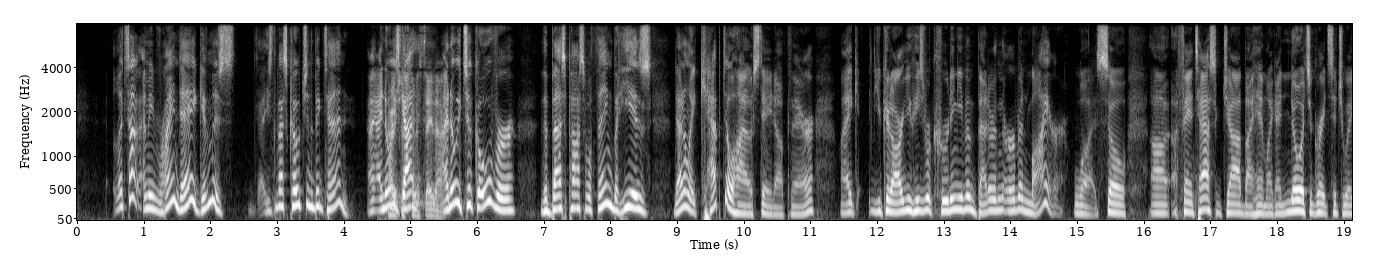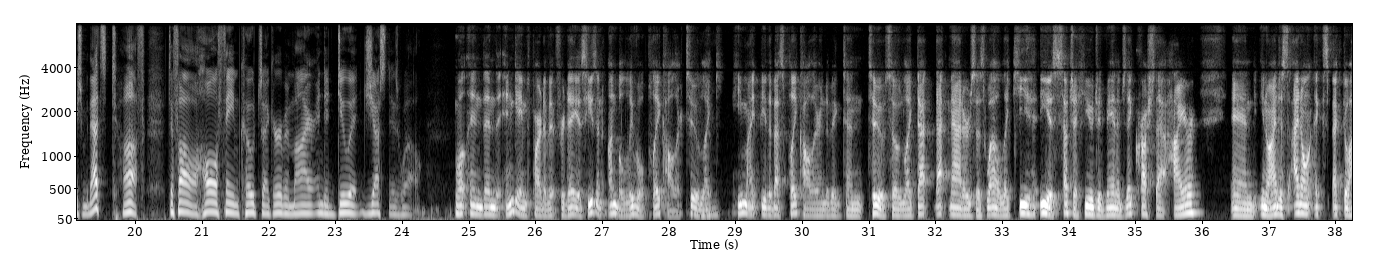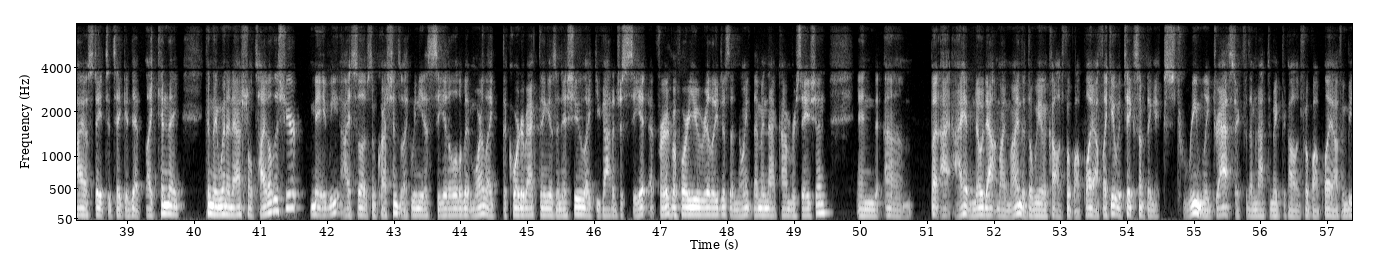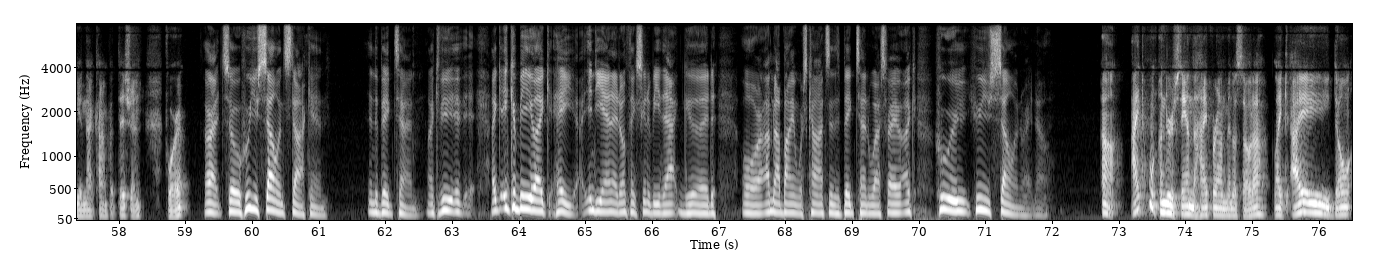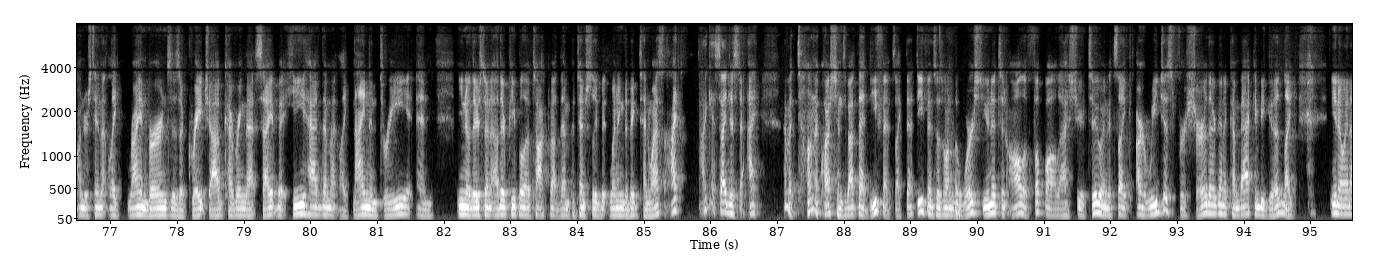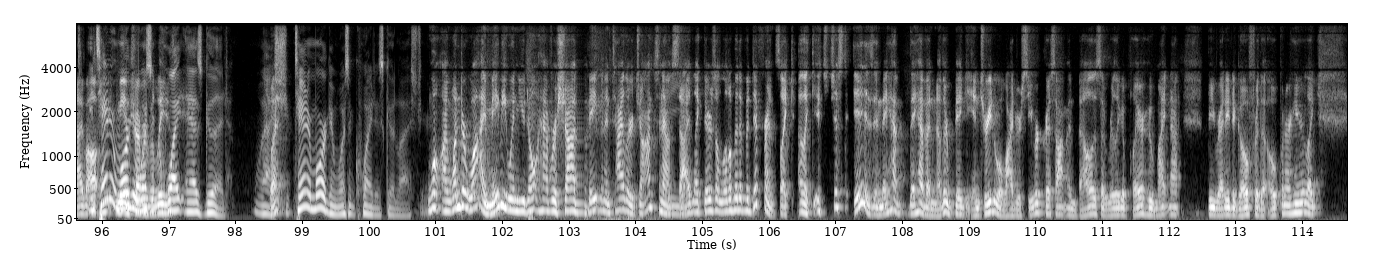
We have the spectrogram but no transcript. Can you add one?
let's talk. I mean, Ryan Day, give him his. He's the best coach in the Big Ten. I, I know I he's got. I know he took over the best possible thing, but he has not only kept Ohio State up there. Like you could argue, he's recruiting even better than Urban Meyer was. So uh, a fantastic job by him. Like I know it's a great situation, but that's tough to follow a Hall of Fame coach like Urban Meyer and to do it just as well. Well, and then the in games part of it for Day is he's an unbelievable play caller too. Mm-hmm. Like he might be the best play caller in the Big Ten too. So like that that matters as well. Like he he is such a huge advantage. They crush that higher. And you know, I just I don't expect Ohio State to take a dip. Like, can they can they win a national title this year? Maybe. I still have some questions. Like, we need to see it a little bit more. Like the quarterback thing is an issue. Like you got to just see it for it before you really just anoint them in that conversation. And um, but I, I, have no doubt in my mind that they'll be in a college football playoff. Like it would take something extremely drastic for them not to make the college football playoff and be in that competition for it. All right. So who you selling stock in in the Big Ten? Like if you, if, like it could be like, hey, Indiana, I don't think it's going to be that good, or I'm not buying Wisconsin, the Big Ten West. Right? Like who are you, who are you selling right now? Uh, I don't understand the hype around Minnesota. Like, I don't understand that. Like, Ryan Burns does a great job covering that site, but he had them at like nine and three. And, you know, there's been other people have talked about them potentially winning the Big Ten West. I, I guess I just I have a ton of questions about that defense. Like that defense was one of the worst units in all of football last year too. And it's like, are we just for sure they're going to come back and be good? Like, you know, and I've and Tanner Morgan wasn't quite as good last year. Tanner Morgan wasn't quite as good last year. Well, I wonder why. Maybe when you don't have Rashad Bateman and Tyler Johnson outside, yeah. like there's a little bit of a difference. Like like it just is. And they have they have another big injury to a wide receiver. Chris Autman-Bell is a really good player who might not be ready to go for the opener here. Like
